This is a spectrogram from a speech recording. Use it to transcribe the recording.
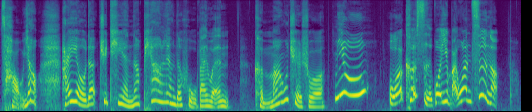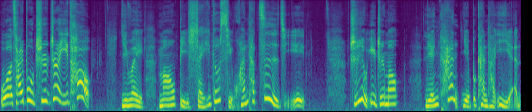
草药，还有的去舔那漂亮的虎斑纹。可猫却说：“喵，我可死过一百万次呢，我才不吃这一套。因为猫比谁都喜欢它自己。只有一只猫，连看也不看它一眼，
